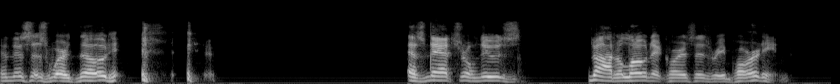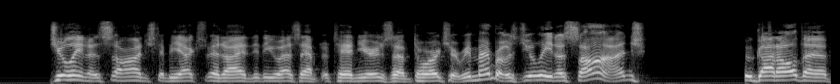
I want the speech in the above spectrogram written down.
and this is worth noting, as natural news, not alone, of course, is reporting. Julian Assange to be extradited to the U.S. after 10 years of torture. Remember, it was Julian Assange who got all the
